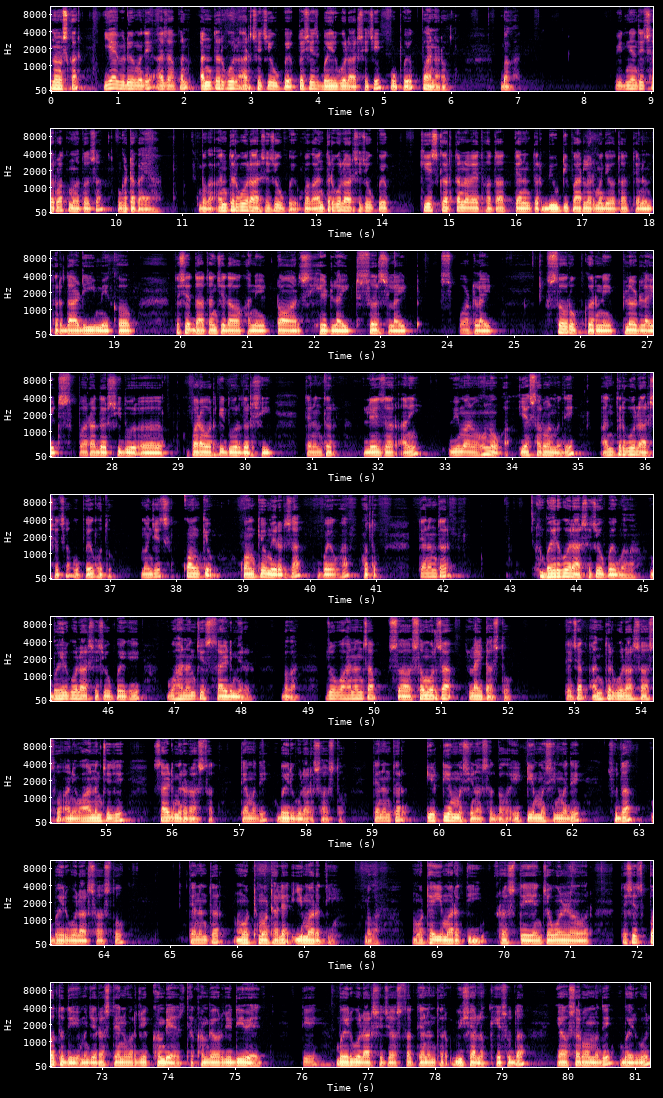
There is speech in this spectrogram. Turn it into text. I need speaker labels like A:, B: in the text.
A: नमस्कार. या व्हिडिओमध्ये आज आपण अंतर्गोल आरशाचे उपयोग तसेच बहिर्गोल आरशाचे उपयोग पाहणार आहोत. बघा. विज्ञानातील सर्वात महत्त्वाचा घटक आहे हा. बघा अंतर्गोल आरशाचे उपयोग. बघा अंतर्गोल आरशाचे उपयोग केस करतानालयात होतात त्यानंतर ब्युटी पार्लरमध्ये होतात त्यानंतर दाढी मेकअप तसेच दातांचे दवाखाने torch headlight searchlight spotlight सौर उपकरणे फ्लड लाईट्स पारदर्शी दूर परावर्ती दूरदर्शी त्यानंतर लेझर आणि विमानवाहू नौका या सर्वांमध्ये अंतर्गोल आरशाचा उपयोग होतो. म्हणजेच कॉन्केव कॉन्केव मिररचा उपयोग हा होतो. त्यानंतर बहिर्गोल आरशाचे उपयोग बघा. बहिर्गोल आरशाचे उपयोग हे वाहनांचे साईड मिरर. बघा जो वाहनांचा स समोरचा लाइट असतो त्याच्यात अंतर्गोल आरसा असतो आणि वाहनांचे जे साईड मिरर असतात त्यामध्ये बहिर्गोल आरसा असतो. त्यानंतर ए टी एम मशीन असतात बघा. ए टी एम मशीनमध्ये सुद्धा बहिर्गोल आरसा असतो. त्यानंतर मोठमोठ्याल्या इमारती बघा. मोठ्या इमारती रस्ते यांच्या वळणावर तसेच पथदिवे म्हणजे रस्त्यांवर जे खंबे आहेत त्या खांब्यावर जे दिवे आहेत ते बहिर्गोल आरशाचे असतात. त्यानंतर विशालक हे सुद्धा या सर्वांमध्ये बहिर्गोल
